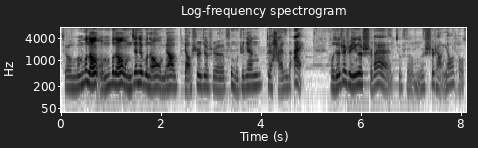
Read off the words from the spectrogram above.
就是我们不能，我们不能，我们坚决不能，我们要表示就是父母之间对孩子的爱。我觉得这是一个时代，就是我们市场要求的。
